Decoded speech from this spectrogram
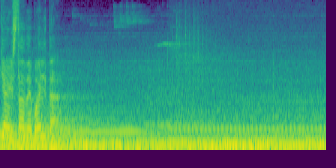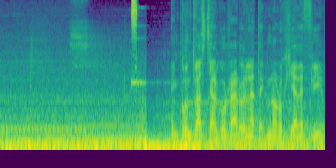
Ya está de vuelta. ¿Encontraste algo raro en la tecnología de frío?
